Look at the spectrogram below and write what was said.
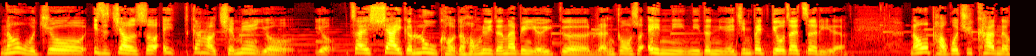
然后我就一直叫的时候，哎，刚好前面有有在下一个路口的红绿灯那边有一个人跟我说，哎，你你的女儿已经被丢在这里了。然后我跑过去看的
